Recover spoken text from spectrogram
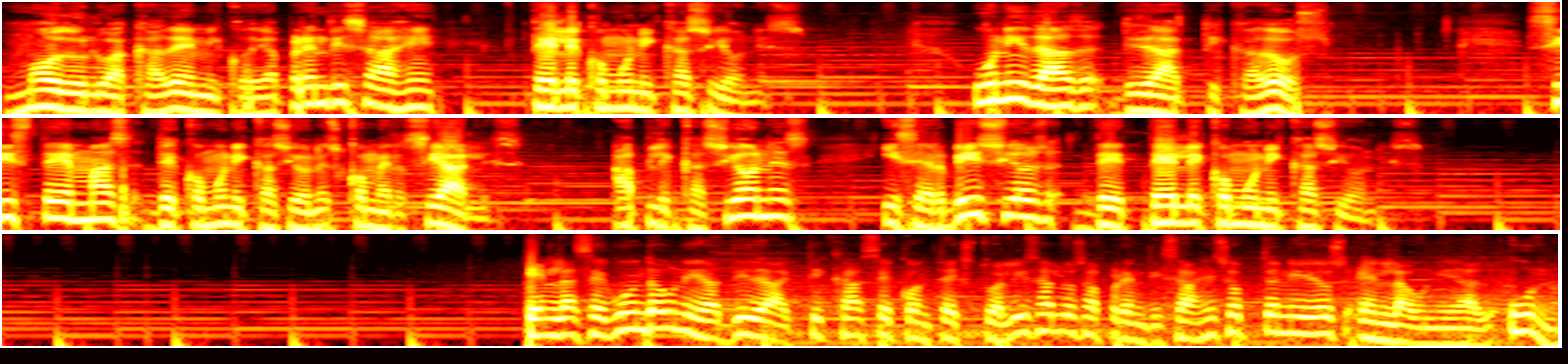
Módulo Académico de Aprendizaje, Telecomunicaciones. Unidad Didáctica 2. Sistemas de comunicaciones comerciales, aplicaciones y servicios de telecomunicaciones. En la segunda unidad didáctica se contextualizan los aprendizajes obtenidos en la unidad 1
